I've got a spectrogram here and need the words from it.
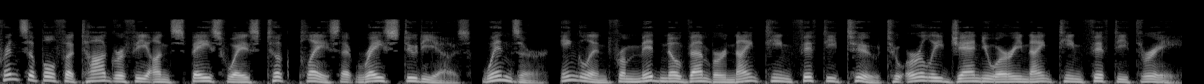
Principal photography on Spaceways took place at Bray Studios, Windsor, England from mid-November 1952 to early January 1953.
